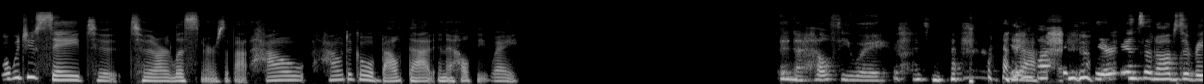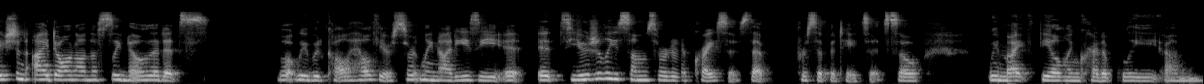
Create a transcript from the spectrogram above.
What would you say to to our listeners about how how to go about that in a healthy way? in a healthy way. yeah. experience and observation, I don't honestly know that it's what we would call healthy or certainly not easy. It it's usually some sort of crisis that precipitates it. So we might feel incredibly um,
